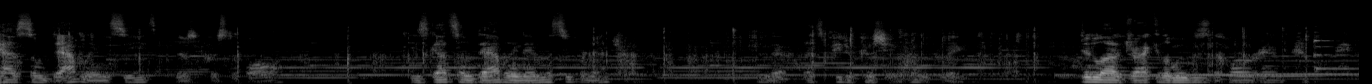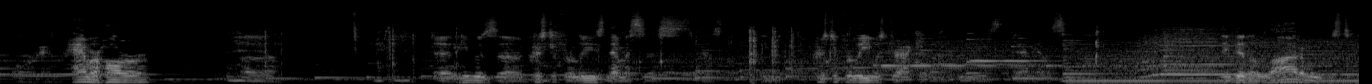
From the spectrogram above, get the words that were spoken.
has some dabbling. See, there's a crystal ball. He's got some dabbling in the supernatural. Look at that. That's Peter Cushing. Really great. Did a lot of Dracula movies, the horror ham, horror hammer, hammer horror. Uh, and he was uh, Christopher Lee's nemesis. As Christopher Lee was Dracula. He was Van Helsing. They did a lot of movies together.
